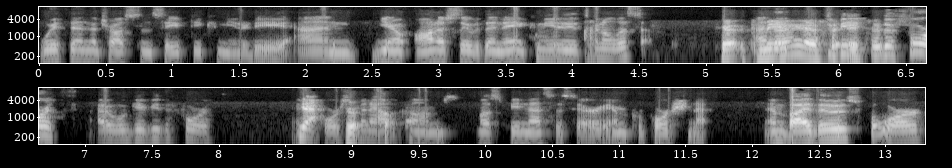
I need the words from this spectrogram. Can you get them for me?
within the trust and safety community and you know honestly within any community that's going to listen can, can I ask, to be the fourth. I will give you the fourth. Yeah. enforcement outcomes must be necessary and proportionate. And by those four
